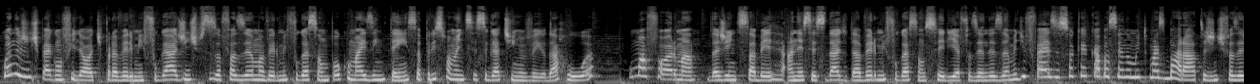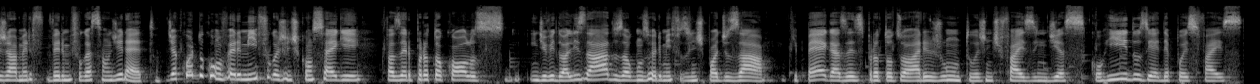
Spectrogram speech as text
Quando a gente pega um filhote para vermifugar, a gente precisa fazer uma vermifugação um pouco mais intensa, principalmente se esse gatinho veio da rua. Uma forma da gente saber a necessidade da vermifugação seria fazendo exame de fezes, só que acaba sendo muito mais barato a gente fazer já a vermifugação direto. De acordo com o vermífugo, a gente consegue fazer protocolos individualizados. Alguns vermífugos a gente pode usar que pega, às vezes, protozoário junto, a gente faz em dias corridos e aí depois faz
